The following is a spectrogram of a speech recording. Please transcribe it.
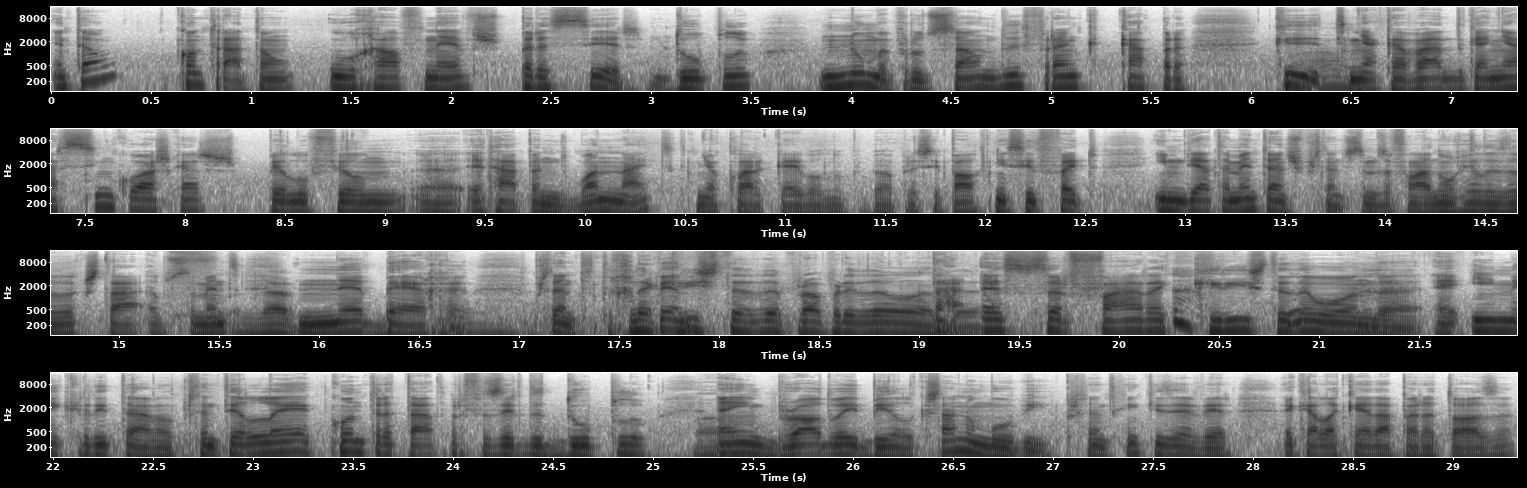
Então contratam o Ralph Neves para ser duplo numa produção de Frank Capra, que tinha acabado de ganhar cinco Oscars pelo filme uh, It Happened One Night, que tinha o Clark Gable no papel principal, que tinha sido feito imediatamente antes. Portanto, estamos a falar de um realizador que está absolutamente Na- na, berra. Portanto, de Na repente. crista da própria da onda. Está a surfar a crista da onda. É inacreditável. Portanto, ele é contratado para fazer de duplo em Broadway Bill, que está no Mubi. Portanto, quem quiser ver aquela queda aparatosa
